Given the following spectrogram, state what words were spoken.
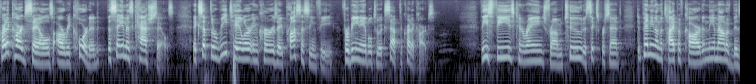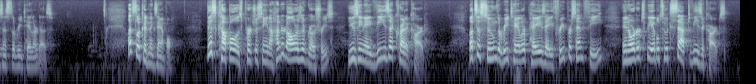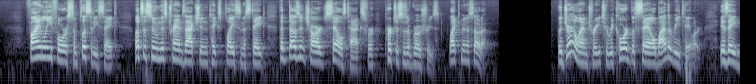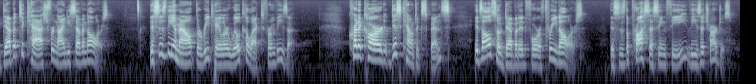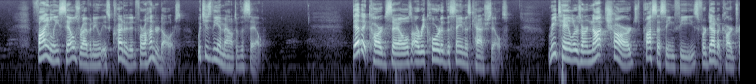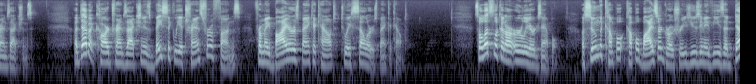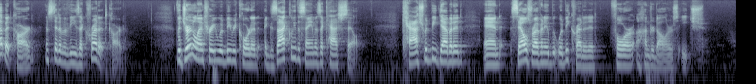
Credit card sales are recorded the same as cash sales, except the retailer incurs a processing fee for being able to accept the credit cards. These fees can range from 2 to 6% depending on the type of card and the amount of business the retailer does. Let's look at an example. This couple is purchasing $100 of groceries using a Visa credit card. Let's assume the retailer pays a 3% fee in order to be able to accept Visa cards. Finally, for simplicity's sake, let's assume this transaction takes place in a state that doesn't charge sales tax for purchases of groceries, like Minnesota. The journal entry to record the sale by the retailer is a debit to cash for $97. This is the amount the retailer will collect from Visa. Credit card discount expense is also debited for $3. This is the processing fee Visa charges. Finally, sales revenue is credited for $100, which is the amount of the sale. Debit card sales are recorded the same as cash sales. Retailers are not charged processing fees for debit card transactions. A debit card transaction is basically a transfer of funds from a buyer's bank account to a seller's bank account. So let's look at our earlier example. Assume the couple, couple buys their groceries using a Visa debit card instead of a Visa credit card. The journal entry would be recorded exactly the same as a cash sale. Cash would be debited and sales revenue would be credited for $100 each.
